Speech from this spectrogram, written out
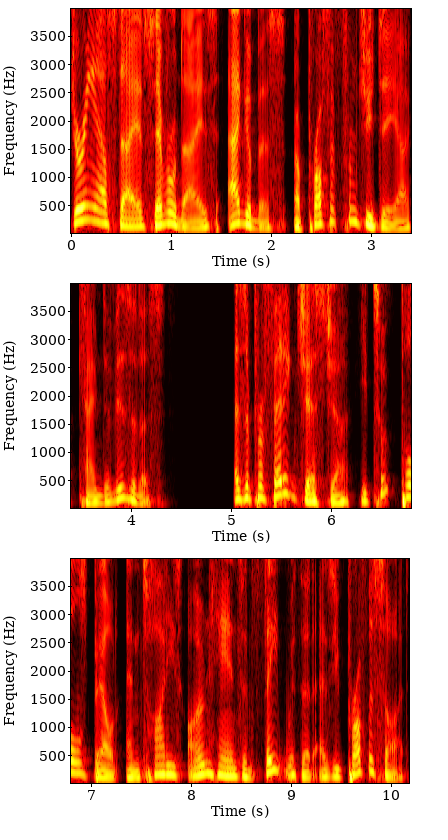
During our stay of several days, Agabus, a prophet from Judea, came to visit us. As a prophetic gesture, he took Paul's belt and tied his own hands and feet with it as he prophesied.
